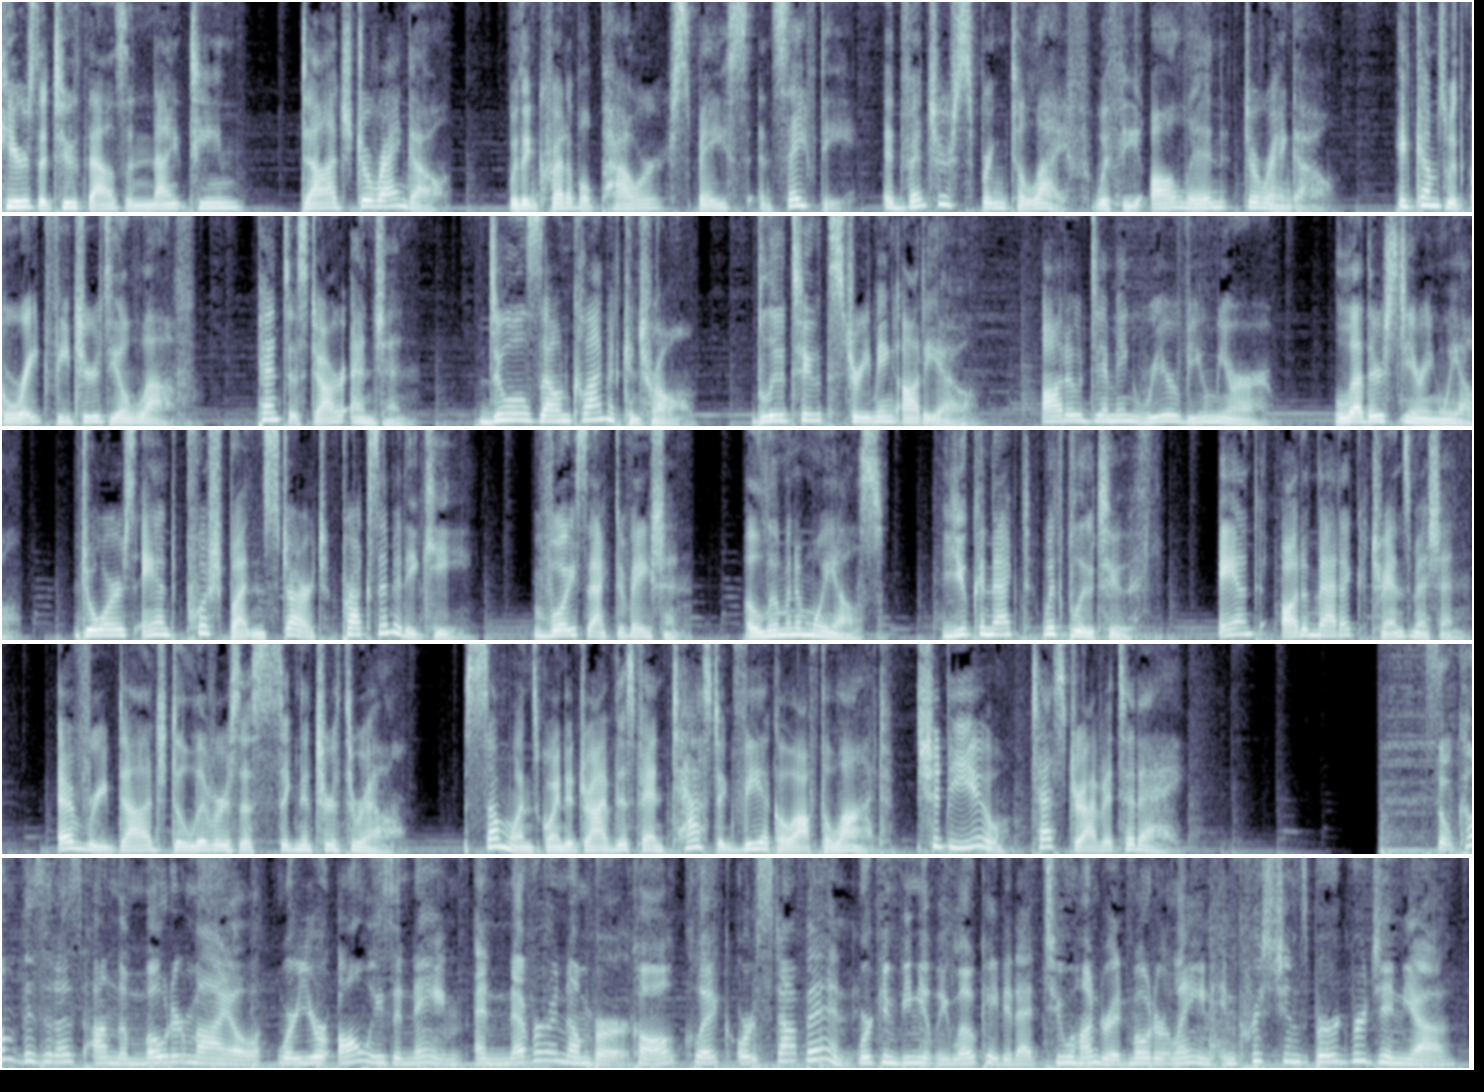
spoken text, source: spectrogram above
Here's a 2019 Dodge Durango. With incredible power, space, and safety, adventures spring to life with the all in Durango. It comes with great features you'll love Pentastar engine, dual zone climate control, Bluetooth streaming audio, auto dimming rear view mirror, leather steering wheel, doors and push button start proximity key, voice activation, aluminum wheels, Uconnect with Bluetooth, and automatic transmission. Every Dodge delivers a signature thrill. Someone's going to drive this fantastic vehicle off the lot. Should be you. Test drive it today. So come visit us on the Motor Mile, where you're always a name and never a number. Call, click, or stop in. We're conveniently located at 200 Motor Lane in Christiansburg, Virginia.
